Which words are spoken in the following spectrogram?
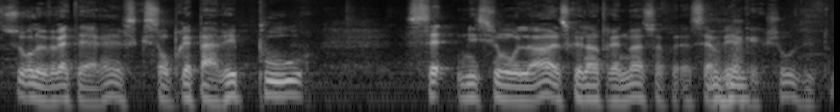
sur le vrai terrain? Est-ce qu'ils sont préparés pour cette mission-là? Est-ce que l'entraînement a ser- servi à quelque chose et tout?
